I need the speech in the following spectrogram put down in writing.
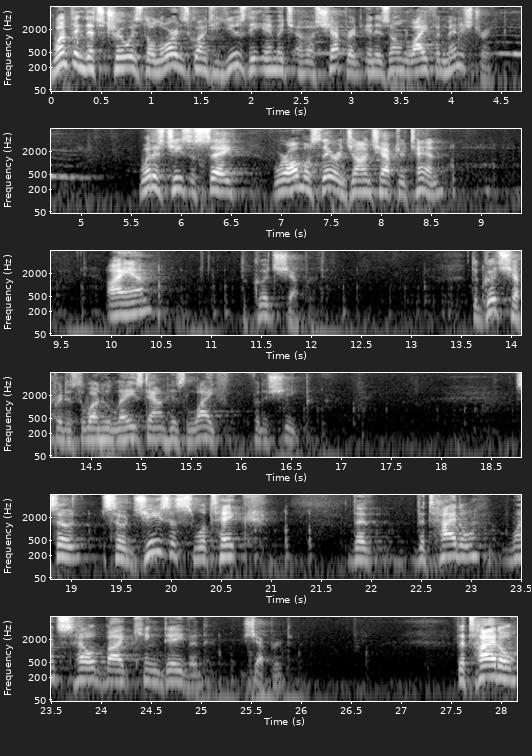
One thing that's true is the Lord is going to use the image of a shepherd in his own life and ministry. What does Jesus say? We're almost there in John chapter 10. I am the good shepherd. The good shepherd is the one who lays down his life for the sheep. So, so Jesus will take the, the title once held by King David, shepherd, the title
